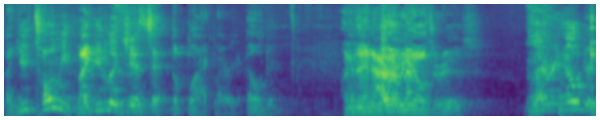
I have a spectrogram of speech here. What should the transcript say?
Like you told me, like you legit said the black Larry Elder. I don't And even then know who I Larry remember- Elder is. Larry Elder,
